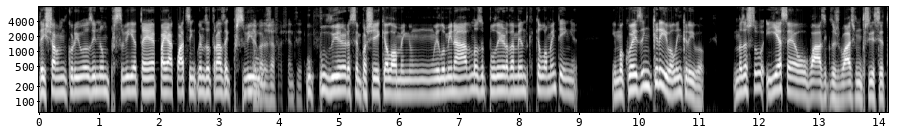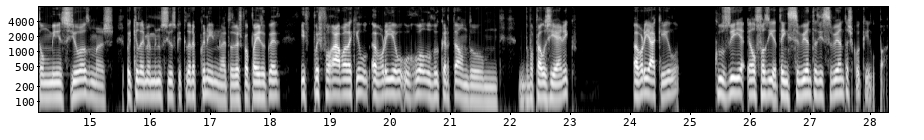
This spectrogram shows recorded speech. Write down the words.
deixava-me curioso e não me percebia até pá, há 4, 5 anos atrás é que percebi o, Agora já faz sentido. o poder, sempre achei aquele homem um iluminado, mas o poder da mente que aquele homem tinha. E uma coisa incrível, incrível. Mas as pessoas, e esse é o básico dos básicos, não precisa ser tão minucioso, mas porque aquilo é mesmo minucioso que aquilo era pequenino, não é? Todas as papéis da coisa, e depois forrava daquilo, abria o rolo do cartão do, do papel higiênico, abria aquilo, cozia, ele fazia, tem sebentas e sebentas com aquilo, pá.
